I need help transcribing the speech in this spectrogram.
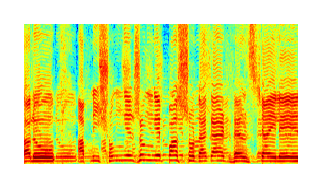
ভালো। আপনি সঙ্গে সঙ্গে পাঁচশো টাকা অ্যাডভান্স চাইলেন।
